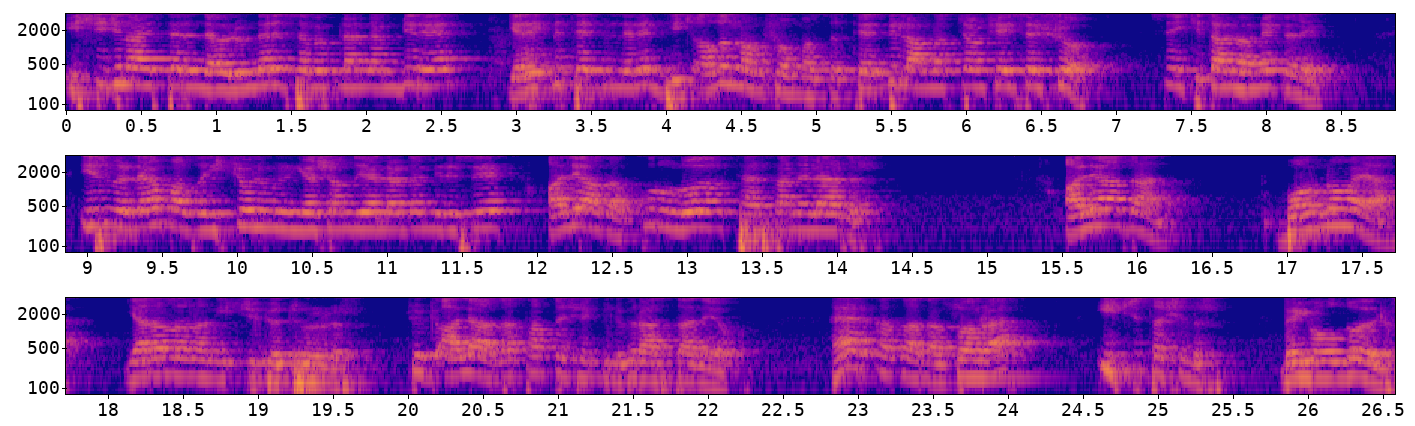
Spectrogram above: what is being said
işçi cinayetlerinde ölümlerin sebeplerinden biri gerekli tedbirlerin hiç alınmamış olmasıdır. Tedbirle anlatacağım şey ise şu. Size iki tane örnek vereyim. İzmir'de en fazla işçi ölümünün yaşandığı yerlerden birisi Aliağa'da kurulu tersanelerdir. Aliağa'dan Bornova'ya yaralanan işçi götürülür. Çünkü Aliağa'da tam teşekküllü bir hastane yok. Her kazadan sonra işçi taşınır ve yolda ölür.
